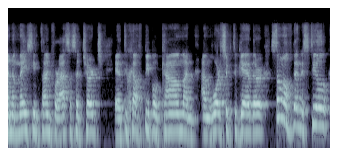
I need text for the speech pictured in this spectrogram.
an amazing time for us as a church uh, to have people come and, and worship together. Some of them still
